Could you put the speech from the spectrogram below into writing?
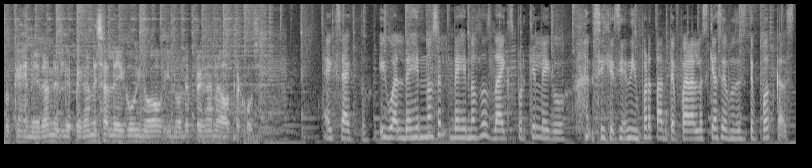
lo que generan le pegan es al ego y no, y no le pegan a otra cosa. Exacto. Igual déjenos, déjenos los likes porque el ego sigue siendo importante para los que hacemos este podcast.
